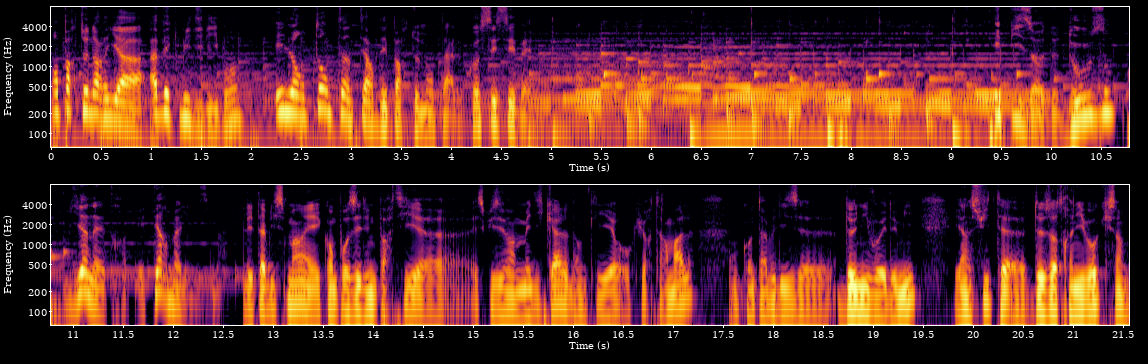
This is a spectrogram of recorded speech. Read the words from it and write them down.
en partenariat avec Midi Libre et l'entente interdépartementale Cossé-Cévennes. Épisode 12 Bien-être et thermalisme. L'établissement est composé d'une partie euh, exclusivement médicale, donc liée aux cures thermales. On comptabilise euh, deux niveaux et demi, et ensuite euh, deux autres niveaux qui sont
